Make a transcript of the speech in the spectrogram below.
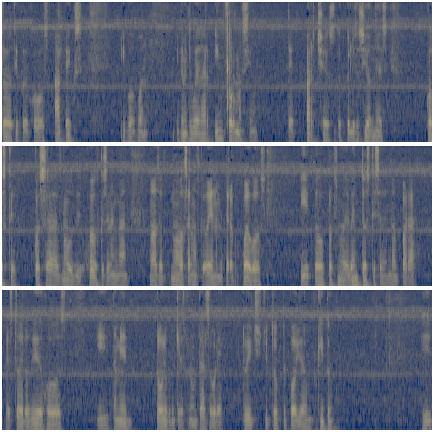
todo tipo de juegos, Apex y pues bueno. Y también te voy a dar información de parches, actualizaciones, cosas, que, cosas nuevos videojuegos que se vengan, nuevas, nuevas armas que vayan a meter a juegos y todo próximo de eventos que se vengan para esto de los videojuegos y también todo lo que me quieras preguntar sobre Twitch, YouTube, te puedo ayudar un poquito. Y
